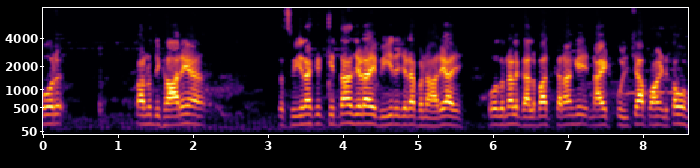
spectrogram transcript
ਔਰ ਤੁਹਾਨੂੰ ਦਿਖਾ ਰਹੇ ਹਾਂ ਤਸਵੀਰਾਂ ਕਿ ਕਿੱਦਾਂ ਜਿਹੜਾ ਇਹ ਵੀਰ ਜਿਹੜਾ ਬਣਾ ਰਿਹਾ ਹੈ, ਉਹਦੇ ਨਾਲ ਗੱਲਬਾਤ ਕਰਾਂਗੇ। ਨਾਈਟ ਕੁਲਚਾ ਪੁਆਇੰਟ ਤੋਂ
